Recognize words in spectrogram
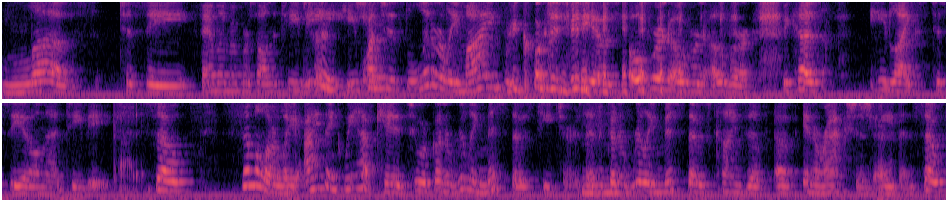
loves to see family members on the TV. Sure, he sure. watches literally my recorded videos over and over and over because he likes to see it on that TV. So similarly, I think we have kids who are going to really miss those teachers mm-hmm. and are going to really miss those kinds of, of interactions sure. even. So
